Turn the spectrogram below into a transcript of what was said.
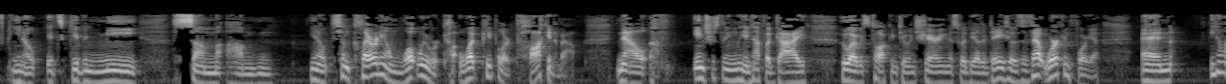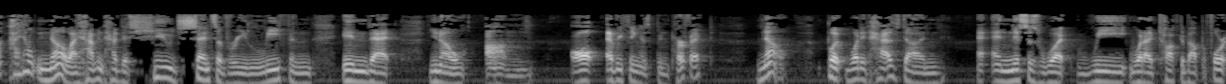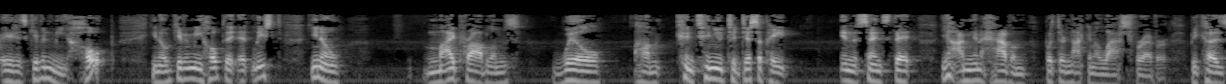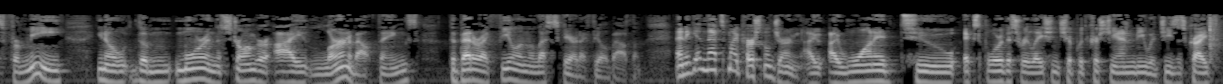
you know it's given me some um, you know some clarity on what we were ta- what people are talking about now. Interestingly enough, a guy who I was talking to and sharing this with the other day, he goes, "Is that working for you?" And you know, I don't know. I haven't had this huge sense of relief in in that, you know, um, all everything has been perfect. No, but what it has done, and this is what we what I've talked about before, it has given me hope. You know, given me hope that at least you know my problems will um, continue to dissipate in the sense that yeah, I'm going to have them, but they're not going to last forever. Because for me, you know, the more and the stronger I learn about things, the better I feel and the less scared I feel about them. And again, that's my personal journey. I, I wanted to explore this relationship with Christianity, with Jesus Christ.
